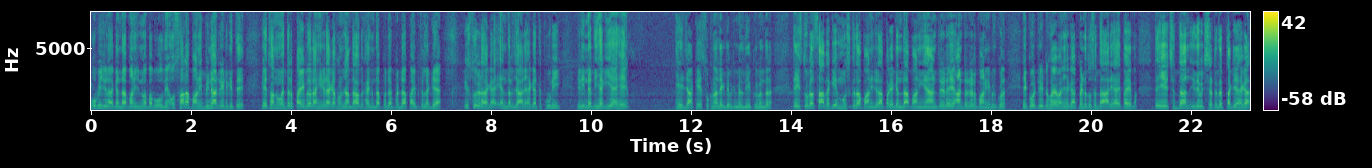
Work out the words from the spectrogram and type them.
ਉਹ ਵੀ ਜਿਹੜਾ ਗੰਦਾ ਪਾਣੀ ਜਿਹਨੂੰ ਆਪਾਂ ਬੋਲਦੇ ਹਾਂ, ਉਹ ਸਾਰਾ ਪਾਣੀ ਬਿਨਾਂ ਟ੍ਰੀਟ ਕੀਤੇ। ਇਹ ਤੁਹਾਨੂੰ ਇੱਧਰ ਪਾਈਪ ਦੇ ਰਾਹੀਂ ਜਿਹੜਾ ਹੈਗਾ ਤੁਹਾਨੂੰ ਜਾਂਦਾ ਹੋਇਆ ਦਿਖਾਈ ਦਿੰਦਾ ਵੱਡਾ ਪਾਈਪ ਤੇ ਲੱਗਿਆ। ਇਸ ਤੋਂ ਜਿਹੜਾ ਹੈਗਾ ਇਹ ਅੰਦਰ ਜਾ ਰਿਹਾ ਹੈਗਾ ਤੇ ਪੂਰੀ ਜਿਹੜੀ ਨਦੀ ਹੈਗੀ ਹੈ ਇਹ ਇਹ ਜਾ ਕੇ ਸੁਖਨਾ ਲੇਕ ਦੇ ਵਿੱਚ ਮਿਲਦੀ ਹੈ ਕੁਲਵਿੰਦਰ। ਤੇ ਇਸ ਤੋਂ ਗੱਲ ਸਾਫ਼ ਹੈ ਕਿ ਇਹ ਮੁਸ਼ਕ ਦਾ ਪਾਣੀ, ਜਿਹੜਾ ਆਪਾਂ ਕਿ ਗੰਦਾ ਪਾਣੀ ਹੈ ਅਨਟ੍ਰੀਟਡ ਇਹ ਅਨਟ੍ਰੀਟਡ ਪਾਣੀ ਹੈ, ਬਿਲਕੁਲ। ਇਹ ਕੋਈ ਟ੍ਰੀਟ ਹੋਇਆ ਵਾ ਨਹੀਂ ਹੈਗਾ, ਪਿੰਡ ਤੋਂ ਸਿੱਧਾ ਆ ਰਿਹਾ ਹੈ ਪਾਈਪ, ਤੇ ਇਹ ਸਿੱਧਾ ਇਹਦੇ ਵਿੱਚ ਸੱਟ ਦਿੱਤਾ ਗਿਆ ਹੈਗਾ।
